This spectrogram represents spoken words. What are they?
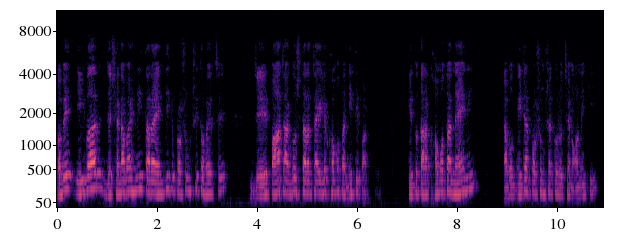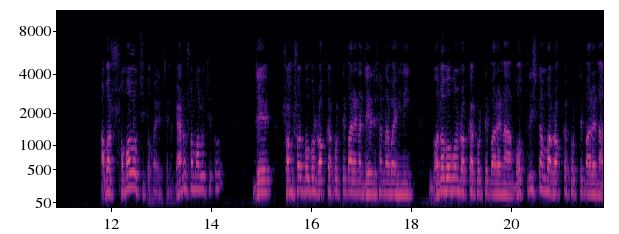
তবে এইবার যে সেনাবাহিনী তারা একদিকে প্রশংসিত হয়েছে যে পাঁচ আগস্ট তারা চাইলে ক্ষমতা নিতে পারত, কিন্তু তারা ক্ষমতা নেয়নি এবং এটার প্রশংসা করেছেন অনেকেই। আবার সমালোচিত হয়েছেন। কেন সমালোচিত? যে সংসদ ভবন রক্ষা করতে পারে না যে সেনাবাহিনী গণভবন রক্ষা করতে পারে না বত্রিশ নাম্বার রক্ষা করতে পারে না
